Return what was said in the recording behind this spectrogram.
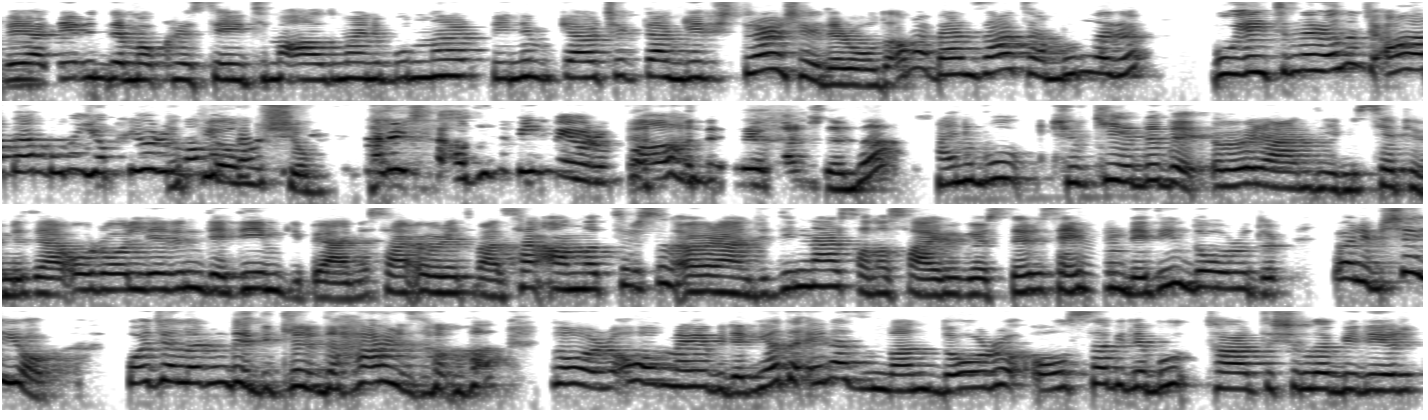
Veya derin demokrasi eğitimi aldım. Hani bunlar benim gerçekten geliştiren şeyler oldu ama ben zaten bunları bu eğitimleri alınca aa ben bunu yapıyorum ama ben Yapıyormuşum. işte adını bilmiyorum falan demeye başladı. Hani bu Türkiye'de de öğrendiğimiz hepimiz yani o rollerin dediğim gibi yani sen öğretmen sen anlatırsın öğrenci dinler sana saygı gösterir senin dediğin doğrudur. Böyle bir şey yok. Hocaların dedikleri de her zaman doğru olmayabilir ya da en azından doğru olsa bile bu tartışılabilir,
